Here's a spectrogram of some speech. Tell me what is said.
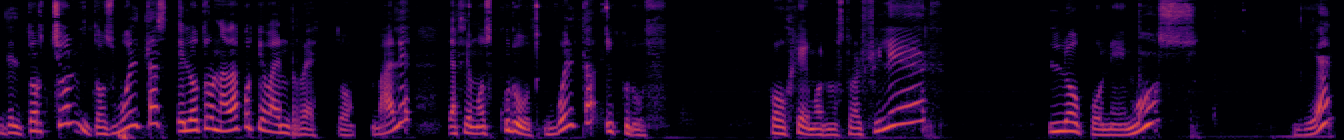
del torchón, dos vueltas, el otro nada porque va en recto, ¿vale? Y hacemos cruz, vuelta y cruz. Cogemos nuestro alfiler, lo ponemos Bien.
